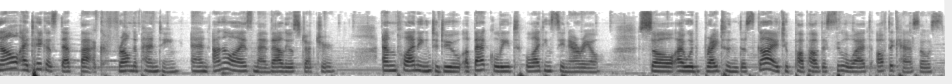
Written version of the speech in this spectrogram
Now I take a step back from the painting and analyze my value structure. I'm planning to do a backlit lighting scenario. So I would brighten the sky to pop out the silhouette of the castles.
